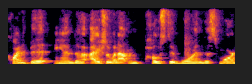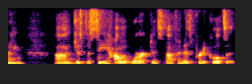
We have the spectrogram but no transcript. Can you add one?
quite a bit. And uh, I actually went out and posted one this morning uh, just to see how it worked and stuff. And it's pretty cool. It's,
